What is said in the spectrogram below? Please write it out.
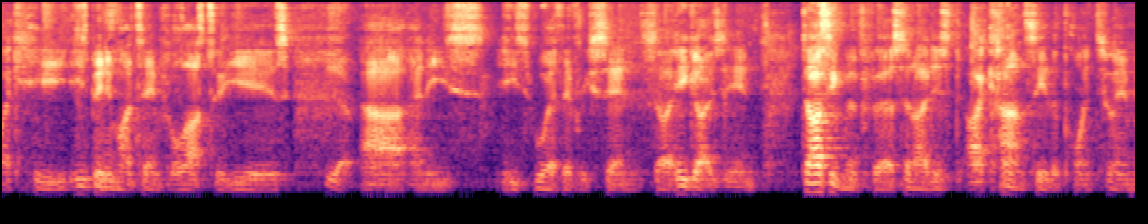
like he he's been in my team for the last two years. Yeah. Uh, and he's he's worth every cent. So he goes in. Darcy MacPherson, I just I can't see the point to him.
